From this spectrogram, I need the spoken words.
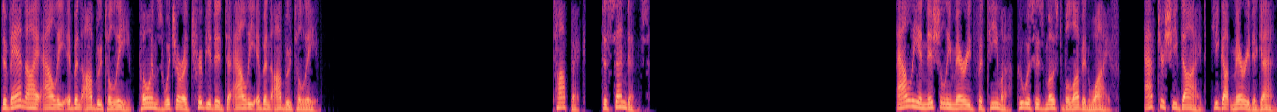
Divan-i Ali ibn Abu Talib poems which are attributed to Ali ibn Abu Talib. Descendants Ali initially married Fatima, who was his most beloved wife. After she died, he got married again.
